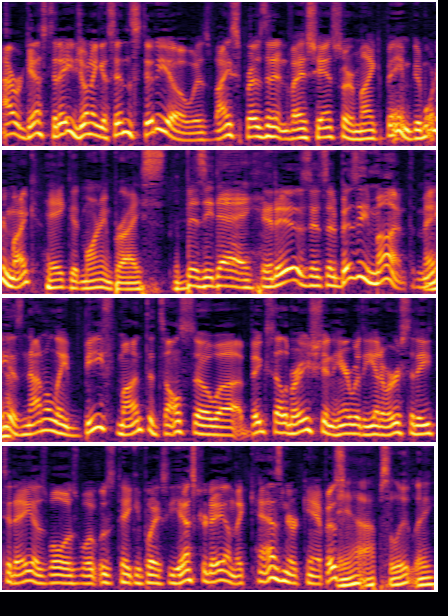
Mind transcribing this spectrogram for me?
Our guest today, joining us in the studio, is Vice President and Vice Chancellor Mike Boehm. Good morning, Mike. Hey, good morning, Bryce. A busy day. It is. It's a busy month. May yeah. is not only Beef Month, it's also uh, a big celebration here with the university today, as well as what was taking place yesterday on the Kasner campus. Yeah, absolutely.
